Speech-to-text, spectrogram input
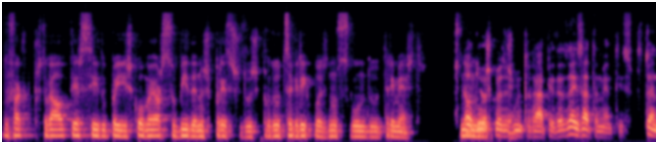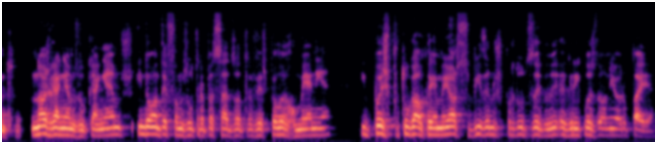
do facto de Portugal ter sido o país com a maior subida nos preços dos produtos agrícolas no segundo trimestre? São duas coisas muito rápidas, é exatamente isso. Portanto, nós ganhamos o que ganhamos, ainda ontem fomos ultrapassados outra vez pela Roménia e depois Portugal tem a maior subida nos produtos agrícolas da União Europeia.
